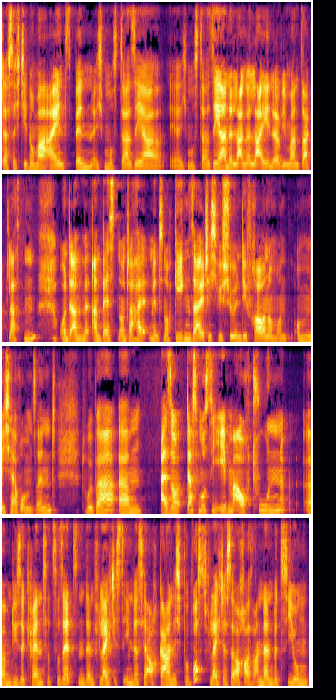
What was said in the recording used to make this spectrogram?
dass ich die Nummer eins bin. Ich muss da sehr, ich muss da sehr eine lange Leine, wie man sagt, lassen. Und am, am besten unterhalten wir uns noch gegenseitig, wie schön die Frauen um, um mich herum sind, drüber. Ähm, also das muss sie eben auch tun, ähm, diese Grenze zu setzen, denn vielleicht ist ihm das ja auch gar nicht bewusst. Vielleicht ist er auch aus anderen Beziehungen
